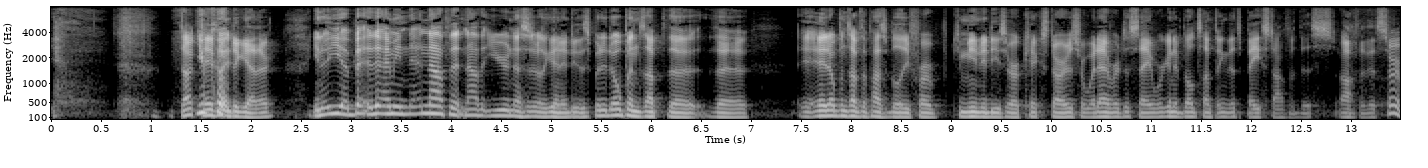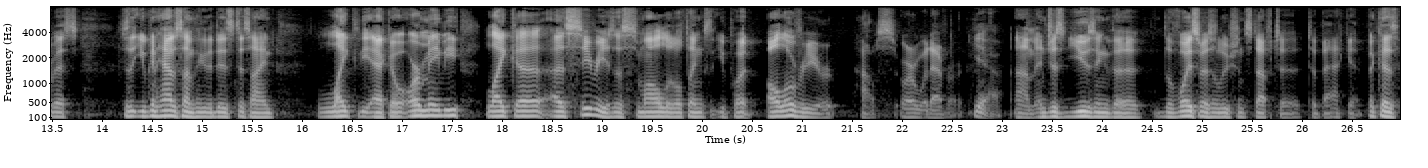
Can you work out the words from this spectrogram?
duct tape them together. You know, yeah. But, I mean, not that not that you're necessarily going to do this, but it opens up the the it opens up the possibility for communities or Kickstarters or whatever to say we're going to build something that's based off of this off of this service, so that you can have something that is designed like the Echo, or maybe like a, a series of small little things that you put all over your house or whatever Yeah. um, and just using the the voice resolution stuff to to back it because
